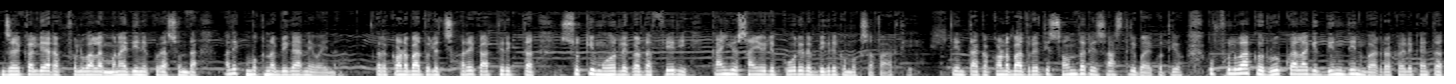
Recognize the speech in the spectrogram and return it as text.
जयकलिया र फुलवालाई मनाइदिने कुरा सुन्दा अलिक मुख नबिगार्ने होइन। तर कर्णबहादुरले छरेका अतिरिक्त सुकी मोहरले गर्दा फेरि काइयो साइयोले कोरेर बिग्रेको मुख सफार्थे तिनताका कर्णबहादुर यति सौन्दर्य शास्त्री भएको थियो। ऊ फुलवाको रूपका लागि दिन दिन भएर कहिलेकाहीँ त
